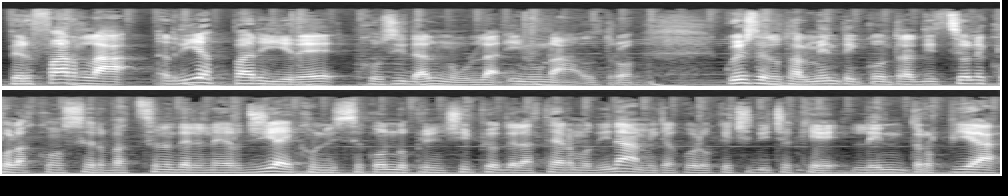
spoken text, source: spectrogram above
per farla riapparire così dal nulla in un altro. Questo è totalmente in contraddizione con la conservazione dell'energia e con il secondo principio della termodinamica, quello che ci dice che l'entropia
